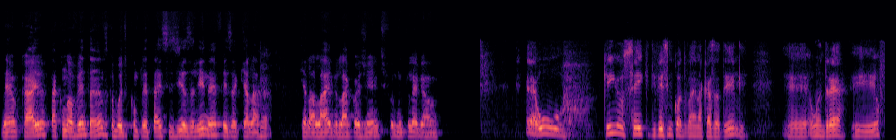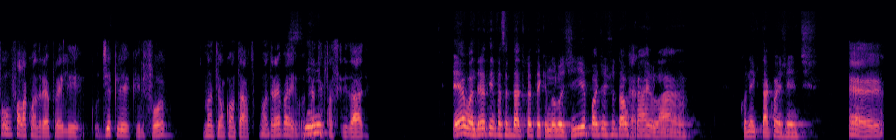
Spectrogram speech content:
né? O Caio está com 90 anos, acabou de completar esses dias ali, né? Fez aquela, é. aquela live lá com a gente, foi muito legal. É, o quem eu sei que de vez em quando vai na casa dele, é o André, e eu vou falar com o André para ele, o dia que ele, que ele, for, manter um contato. O André vai até ter facilidade. É, o André tem facilidade com a tecnologia, pode ajudar o é. Caio lá a conectar com a gente. É,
